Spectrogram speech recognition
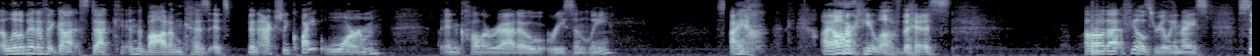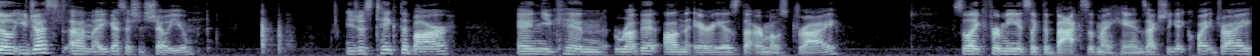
A little bit of it got stuck in the bottom because it's been actually quite warm in Colorado recently. I, I already love this. Oh, that feels really nice. So you just, um, I guess I should show you. You just take the bar and you can rub it on the areas that are most dry. So like for me, it's like the backs of my hands actually get quite dry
